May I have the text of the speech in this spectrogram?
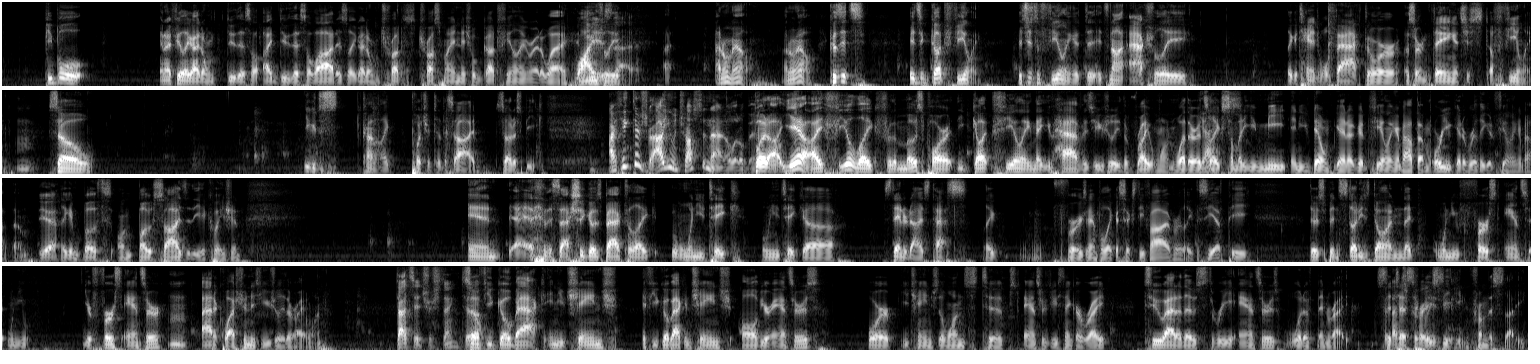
people, and I feel like I don't do this. I do this a lot. Is like I don't trust trust my initial gut feeling right away. And why usually, is that I don't know. I don't know because it's it's a gut feeling. It's just a feeling. It, it's not actually like a tangible fact or a certain thing. It's just a feeling. So you could just kind of like push it to the side, so to speak. I think there's value in trust in that a little bit. But uh, yeah, I feel like for the most part, the gut feeling that you have is usually the right one. Whether it's like somebody you meet and you don't get a good feeling about them, or you get a really good feeling about them. Yeah. like in both on both sides of the equation. And uh, this actually goes back to like when you take when you take uh, standardized tests, like for example, like a 65 or like the CFP. There's been studies done that when you first answer when you your first answer Mm. at a question is usually the right one. that's interesting. Too. So if you go back and you change, if you go back and change all of your answers, or you change the ones to answers you think are right, two out of those three answers would have been right, statistically speaking, from this study.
